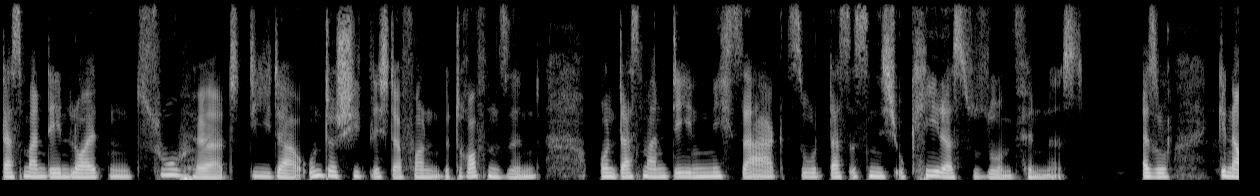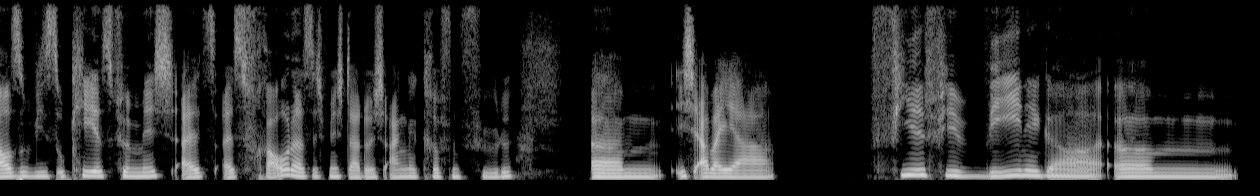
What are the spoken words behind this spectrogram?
dass man den Leuten zuhört, die da unterschiedlich davon betroffen sind und dass man denen nicht sagt, so, das ist nicht okay, dass du so empfindest. Also genauso wie es okay ist für mich als, als Frau, dass ich mich dadurch angegriffen fühle. Ähm, ich aber ja viel, viel weniger ähm,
